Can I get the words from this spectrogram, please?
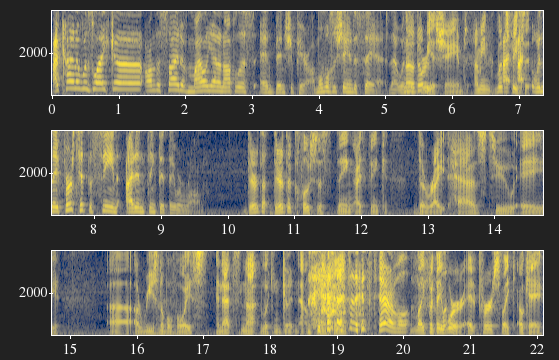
i kind of was like uh, on the side of Milo Yiannopoulos and ben shapiro i'm almost ashamed to say it that when No, they don't first, be ashamed. I mean, let's I- face I- it. when they first hit the scene i didn't think that they were wrong they're the they're the closest thing I think the right has to a uh, a reasonable voice, and that's not looking good now. You know what I'm saying? it's, it's terrible like, but they were at first. Like, okay,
